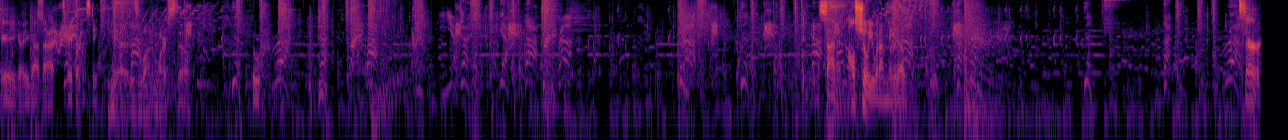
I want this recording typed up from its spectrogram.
Here you go. You got that. Stay frosty. Yeah, there's one more still. Oof. Give me an assignment. I'll show you what I'm made of. sir.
